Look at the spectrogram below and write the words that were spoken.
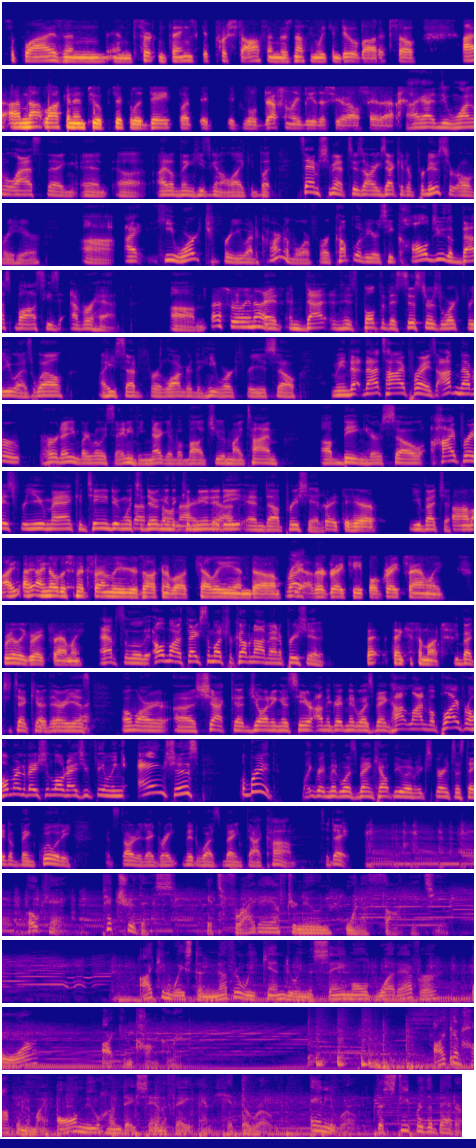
supplies and and certain things get pushed off, and there's nothing we can do about it. So I, am not locking into a particular date, but it, it will definitely be this year. I'll say that. I got to do one last thing, and uh, I don't think he's going to like it. But Sam Schmitz, who's our executive producer over here, uh, I he worked for you at Carnevor for a couple of years. He called you the best boss he's ever had. Um, That's really nice. And, and, that and his both of his sisters worked for you as well. Uh, he said for longer than he worked for you. So I mean that that's high praise. I've never heard anybody really say anything negative about you in my time uh, being here. So high praise for you, man. Continue doing what That's you're doing so in the nice, community, yeah. and uh, appreciate it. Great to hear. You betcha. Um, I, I know the Schmidt family you're talking about, Kelly, and um, right. yeah, they're great people, great family, really great family. Absolutely, Omar. Thanks so much for coming on, man. Appreciate it. Th- thank you so much. You bet you take care. Take there care. he is, Bye. Omar uh, Shaikh, uh, joining us here on the Great Midwest Bank Hotline. Of apply for home renovation loan as you feeling anxious. Well, breathe. Let Great Midwest Bank help you experience a state of banquility. Get started at greatmidwestbank.com today. Okay, picture this. It's Friday afternoon when a thought hits you. I can waste another weekend doing the same old whatever, or I can conquer it. I can hop into my all new Hyundai Santa Fe and hit the road. Any road. The steeper, the better.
